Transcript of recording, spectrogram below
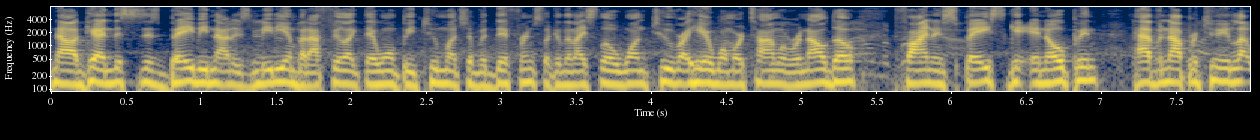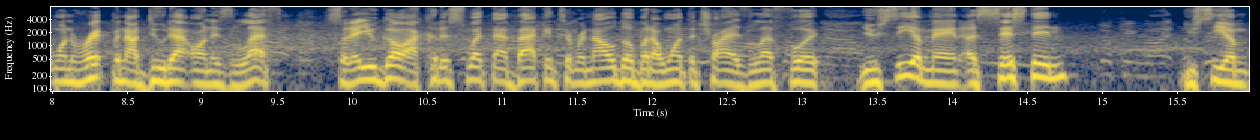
Now again, this is his baby, not his medium, but I feel like there won't be too much of a difference. Look at the nice little one-two right here. One more time with Ronaldo, finding space, getting open, have an opportunity to let one rip, and I do that on his left. So there you go. I could have sweat that back into Ronaldo, but I want to try his left foot. You see a man assisting you see him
